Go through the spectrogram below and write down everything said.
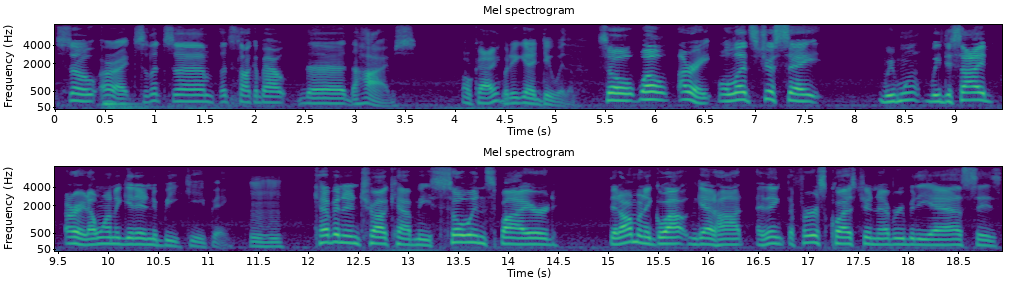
So, all right. So let's um let's talk about the the hives. Okay. What are you gonna do with them? So, well, all right. Well, let's just say we want we decide. All right, I want to get into beekeeping. Mm-hmm. Kevin and Chuck have me so inspired that I'm going to go out and get hot. I think the first question everybody asks is,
